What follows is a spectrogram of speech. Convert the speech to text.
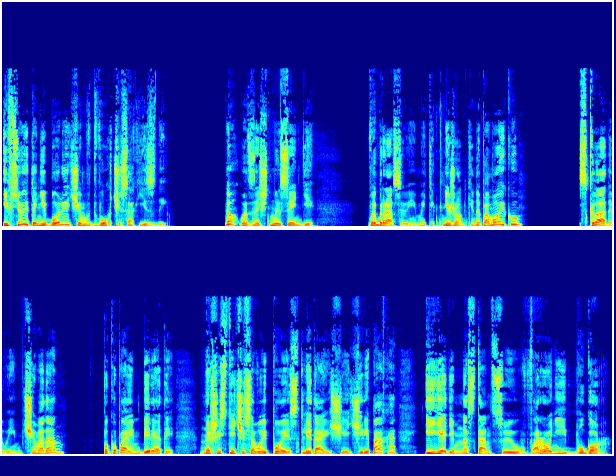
и все это не более чем в двух часах езды. Ну, вот, значит, мы с Энди выбрасываем эти книжонки на помойку, складываем чемодан, покупаем билеты на шестичасовой поезд «Летающая черепаха» и едем на станцию Вороний Бугор,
